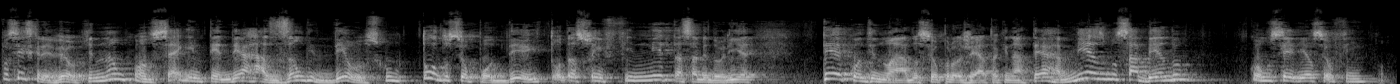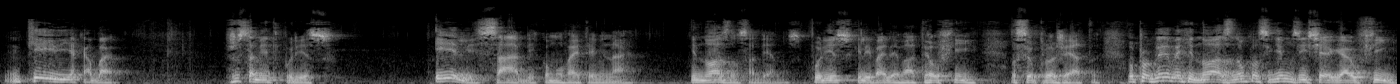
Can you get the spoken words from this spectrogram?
Você escreveu que não consegue entender a razão de Deus, com todo o seu poder e toda a sua infinita sabedoria, ter continuado o seu projeto aqui na Terra, mesmo sabendo como seria o seu fim, em que iria acabar. Justamente por isso, Ele sabe como vai terminar. E nós não sabemos. Por isso que ele vai levar até o fim o seu projeto. O problema é que nós não conseguimos enxergar o fim,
